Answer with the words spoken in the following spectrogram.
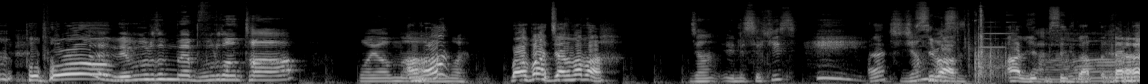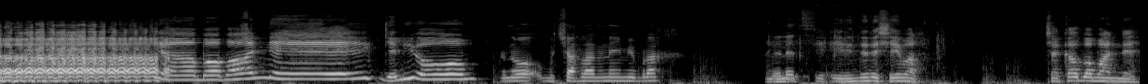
Popom. ne vurdun be buradan ta? Vay Allah. Aha. vay. Baba canıma bak. Can 58. He? Can mı Sivas. Al 78 Ya. attık. Ya babaanne geliyorum. Sen o bıçaklarını neymi bırak. Velet. e- elinde de şey var. Çakal babaanne.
